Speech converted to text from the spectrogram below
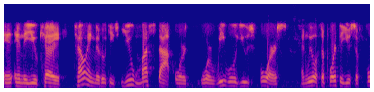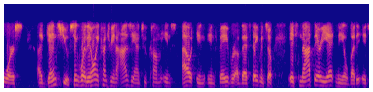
and, the UK, telling the Houthis, "You must stop, or or we will use force." And we will support the use of force against you. Singapore, the only country in ASEAN to come in, out in, in favor of that statement. So it's not there yet, Neil, but it's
